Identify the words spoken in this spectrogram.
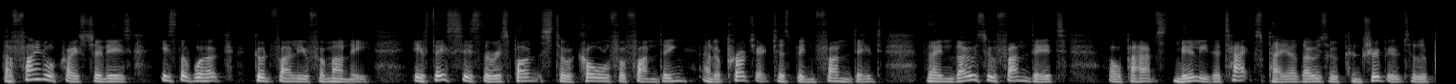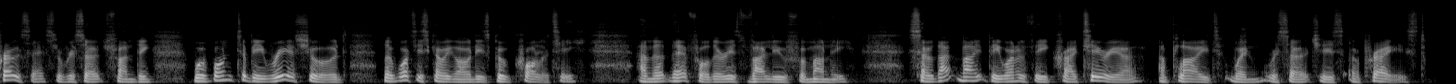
A final question is Is the work good value for money? If this is the response to a call for funding and a project has been funded, then those who fund it, or perhaps merely the taxpayer, those who contribute to the process of research funding, will want to be reassured that what is going on is good quality and that therefore there is value for money. So that might be one of the criteria applied when research is appraised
